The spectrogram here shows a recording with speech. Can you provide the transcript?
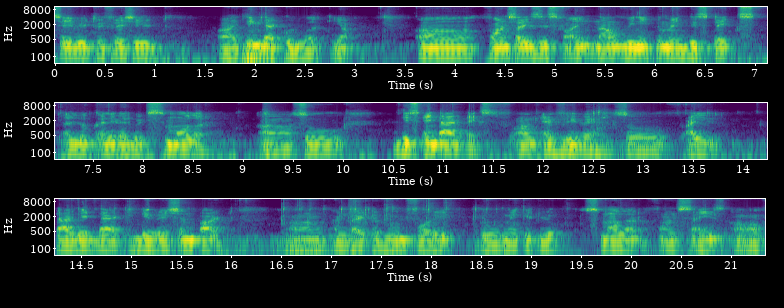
save it refresh it. I think that could work yeah. Uh, font size is fine. Now we need to make this text look a little bit smaller. Uh, so this entire text on everywhere. So I'll target that duration part uh, and write a rule for it to make it look smaller. Font size of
